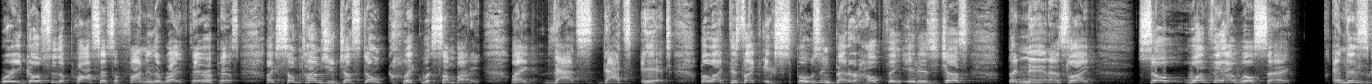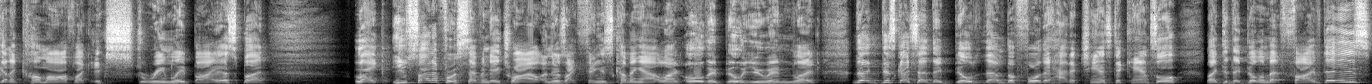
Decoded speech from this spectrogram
where he goes through the process of finding the right therapist. Like sometimes you just don't click with somebody. Like that's, that's it. But like this like exposing better BetterHelp thing, it is just bananas. Like, so one thing I will say, and this is gonna come off like extremely biased, but like you sign up for a seven day trial and there's like things coming out like, oh, they bill you and like, the, this guy said they billed them before they had a chance to cancel. Like, did they bill them at five days?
